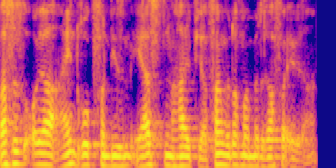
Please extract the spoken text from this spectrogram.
was ist euer Eindruck von diesem ersten Halbjahr? Fangen wir doch mal mit Raphael an.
